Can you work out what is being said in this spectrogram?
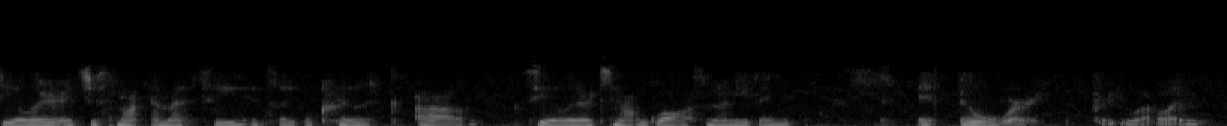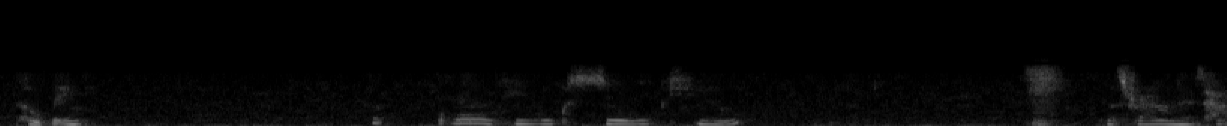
sealer, it's just not MSC, it's like acrylic uh, sealer, it's not gloss or anything. It, it will work pretty well, I'm hoping. Oh, he looks so cute. Let's try on his hat.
